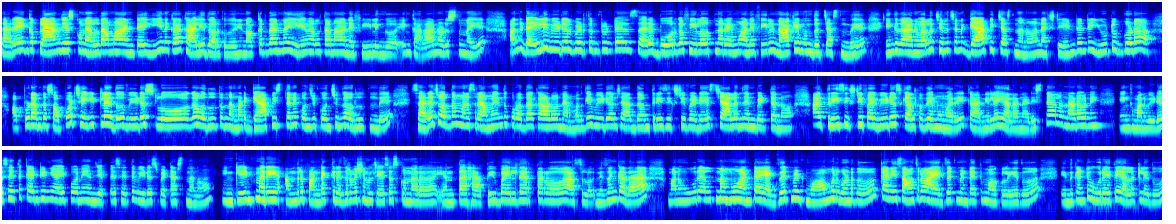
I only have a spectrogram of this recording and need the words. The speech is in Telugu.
సరే ఇంకా ప్లాన్ చేసుకొని వెళ్దామా అంటే ఈయనక ఖాళీ దొరకదు. నేను ఒక్కరిదాన్నా ఏం వెళ్తానా అనే ఫీలింగ్ ఇంక అలా నడుస్తున్నాయి. అందు డైలీ వీడియోలు పెడుతుంటుంటే సరే బోర్‌గా ఫీల్ అవుతున్నారేమో అనే ఫీలింగ్ నాకే ముందు వచ్చేస్తుంది ఇంక దానివల్ల చిన్న చిన్న గ్యాప్ ఇచ్చేస్తున్నాను. నెక్స్ట్ ఏంటంటే యూట్యూబ్ కూడా అప్పుడు అంత సపోర్ట్ చేయట్లేదు వీడియో స్లోగా వదులుతుంది అనమాట గ్యాప్ ఇస్తేనే కొంచెం కొంచెంగా వదులుతుంది. సరే చూద్దాం మన శ్రమ ఎందుకు వృధా కావడం నెమ్మదిగా వీడియోలు చేద్దాం. 365 డేస్ ఛాలెంజ్ అని పెట్టాను. ఆ త్రీ సిక్స్టీ ఫైవ్ వీడియోస్కి వెళ్తుందేమో మరి. కానీలే ఎలా నడిస్తే అలా నడవని. ఇంక మన వీడియోస్ అయితే కంటిన్యూ అయిపోని అని చెప్పేసి అయితే వీడియోస్ పెట్టేస్తున్నాను. ఇంకేంటి మరి అందరూ పండక్కి రిజర్వేషన్‌లు చేసేసుకున్నారా? ఎంత హ్యాపీగా బయలుదేరతారో అసలు. నిజం కదా! మనం ఊరు వెళ్తున్నాము అంటే ఆ ఎగ్జైట్మెంట్ మామూలుగా ఉండదు. కానీ ఈ సంవత్సరం ఆ ఎగ్జైట్మెంట్ అయితే మాకు లేదు. ఎందుకంటే ఊరైతే వెళ్ళట్లేదు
